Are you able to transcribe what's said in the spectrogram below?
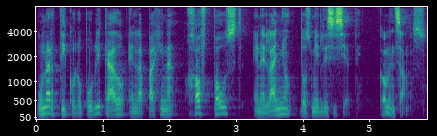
un artículo publicado en la página HuffPost en el año 2017. Comenzamos.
